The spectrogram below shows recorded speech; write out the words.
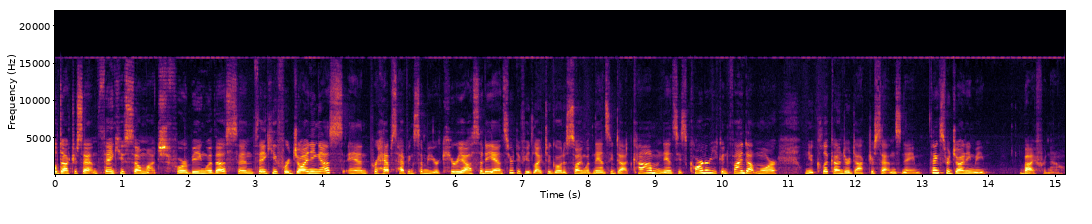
Well, Dr. Sattin, thank you so much for being with us and thank you for joining us and perhaps having some of your curiosity answered. If you'd like to go to sewingwithnancy.com, Nancy's Corner, you can find out more when you click under Dr. Sattin's name. Thanks for joining me. Bye for now.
